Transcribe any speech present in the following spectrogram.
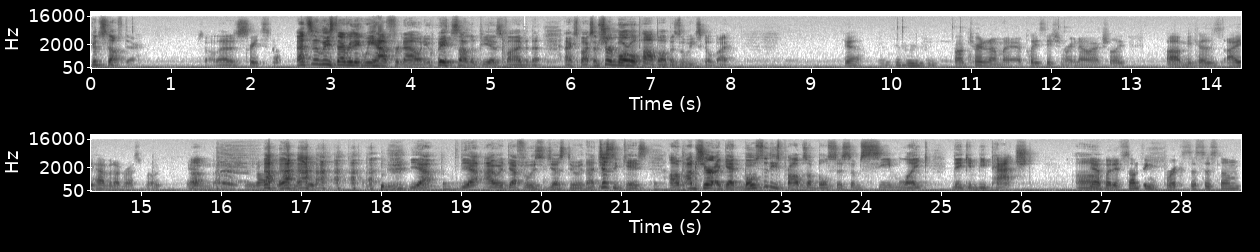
good stuff there. So that is Great stuff. that's at least everything we have for now, anyways, on the PS5 and the Xbox. I'm sure more will pop up as the weeks go by. Yeah. I'm turning on my uh, PlayStation right now, actually, um, because I have it on rest mode, and I'm gonna shut it off. yeah, yeah, I would definitely suggest doing that just in case. Um, I'm sure. Again, most of these problems on both systems seem like they can be patched. Um, yeah, but if something bricks the system,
